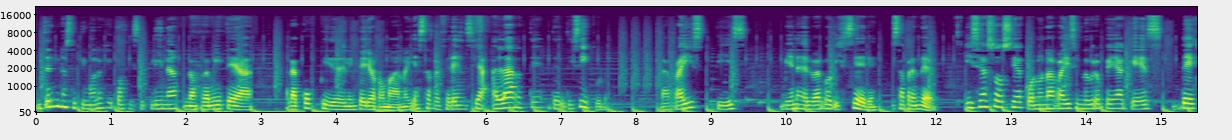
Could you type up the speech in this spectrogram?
En términos etimológicos, disciplina nos remite a, a la cúspide del imperio romano y hace referencia al arte del discípulo, la raíz dis viene del verbo disere, es aprender, y se asocia con una raíz indoeuropea que es dej,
